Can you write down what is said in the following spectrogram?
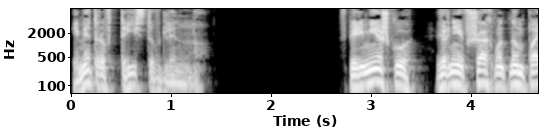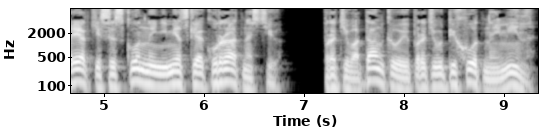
и метров триста в длину. Вперемешку вернее в шахматном порядке с исконной немецкой аккуратностью, противотанковая и противопехотная мина.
